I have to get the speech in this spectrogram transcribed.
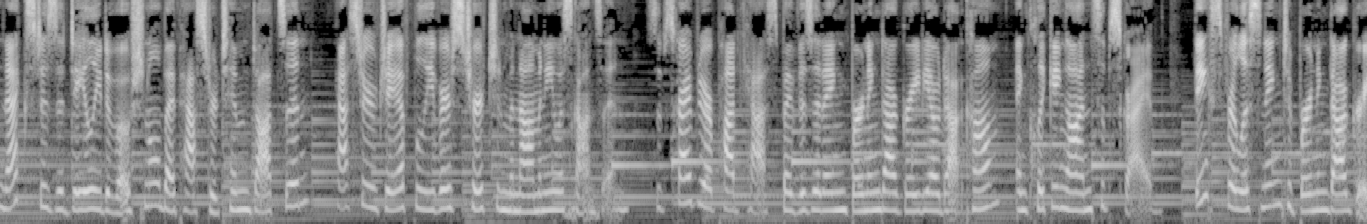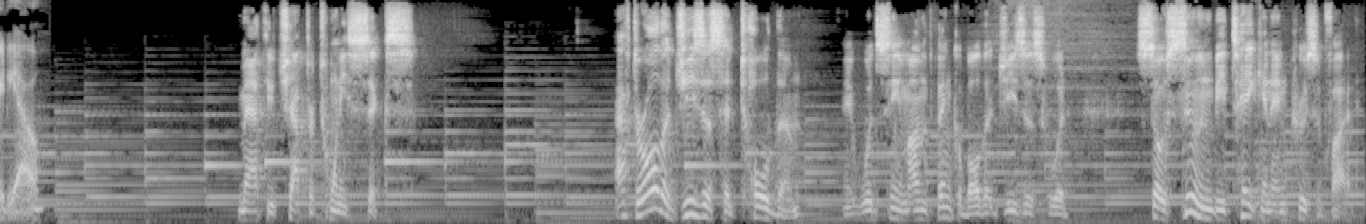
next is a daily devotional by Pastor Tim Dotson, pastor of JF Believers Church in Menominee, Wisconsin. Subscribe to our podcast by visiting burningdogradio.com and clicking on subscribe. Thanks for listening to Burning Dog Radio. Matthew chapter 26. After all that Jesus had told them, it would seem unthinkable that Jesus would so soon be taken and crucified.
